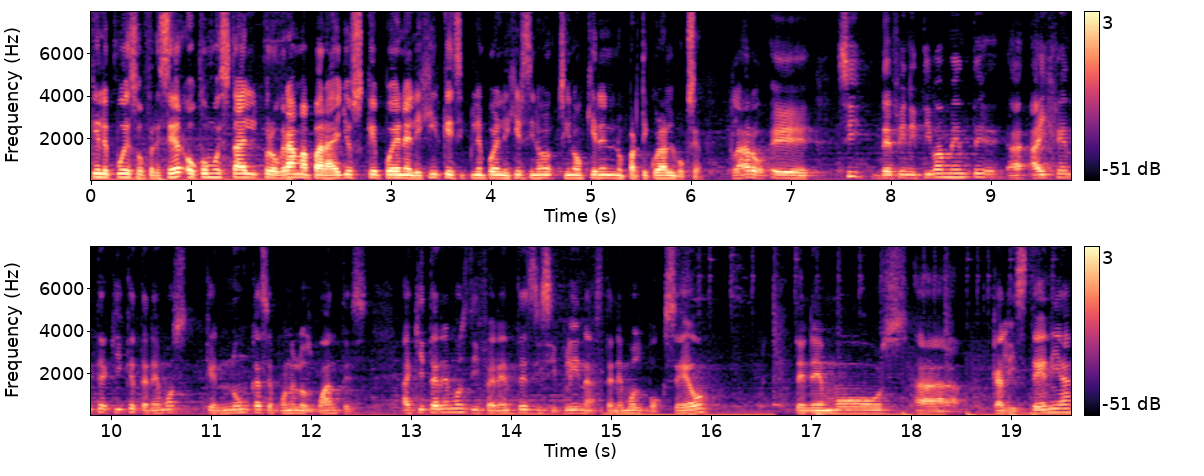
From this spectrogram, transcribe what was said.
¿qué, le puedes ofrecer o cómo está el programa para ellos? ¿Qué pueden elegir? ¿Qué disciplina pueden elegir si no, si no quieren en particular el boxeo? Claro, eh, sí, definitivamente hay gente aquí que tenemos que nunca se pone los guantes. Aquí tenemos diferentes disciplinas, tenemos boxeo, tenemos uh, calistenia,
